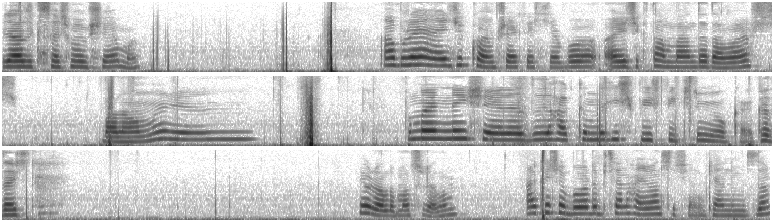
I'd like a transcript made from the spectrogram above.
Birazcık saçma bir şey ama. Aa, buraya ayıcık koymuş arkadaşlar. Bu ayıcıktan bende de var. Balonları. Bunların ne işe yaradığı hakkında hiçbir fikrim yok arkadaşlar. Yoralım oturalım. Arkadaşlar bu arada bir tane hayvan seçelim kendimize.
